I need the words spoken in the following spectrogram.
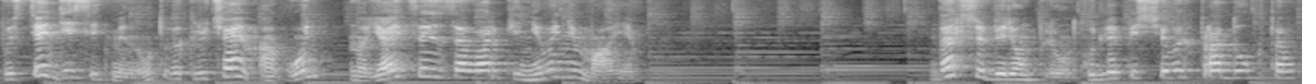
Спустя 10 минут выключаем огонь, но яйца из заварки не вынимаем. Дальше берем пленку для пищевых продуктов.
